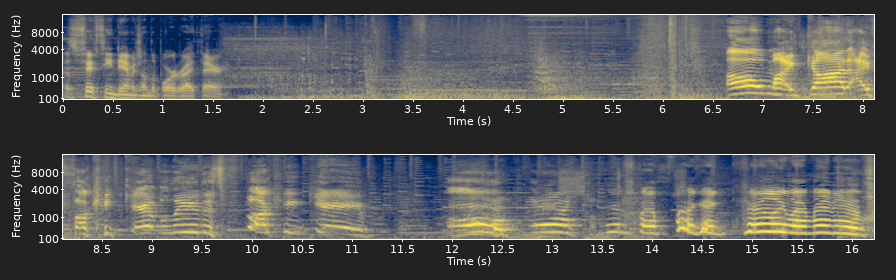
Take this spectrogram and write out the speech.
That's 15 damage on the board right there. Oh my god, I fucking can't believe this fucking game! Oh, yes, yes, they're fucking killing my minions!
